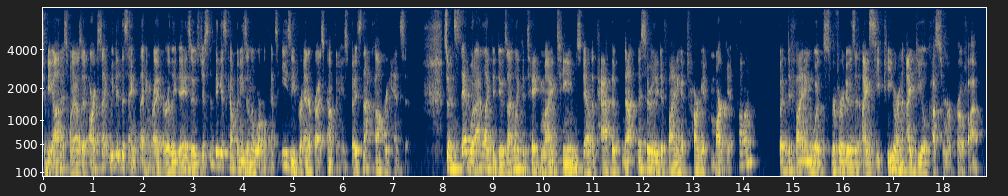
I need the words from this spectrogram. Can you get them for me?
to be honest, when I was at ArcSight, we did the same thing, right? Early days, it was just the biggest companies in the world. That's easy for enterprise companies, but it's not comprehensive. So instead, what I like to do is I like to take my teams down the path of not necessarily defining a target market, Collin, but defining what's referred to as an ICP or an ideal customer profile.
